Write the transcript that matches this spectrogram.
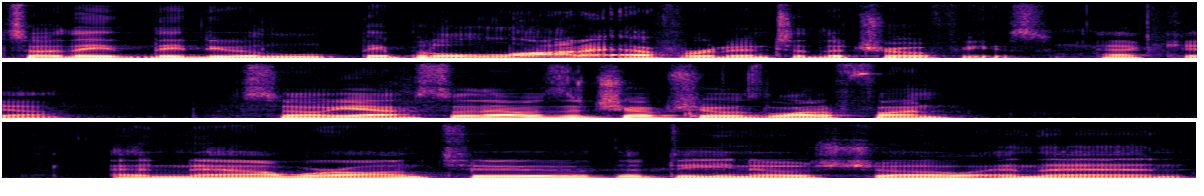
so they they do they put a lot of effort into the trophies. Heck yeah. So yeah, so that was the Chubb show. It was a lot of fun. And now we're on to the Dino show, and then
